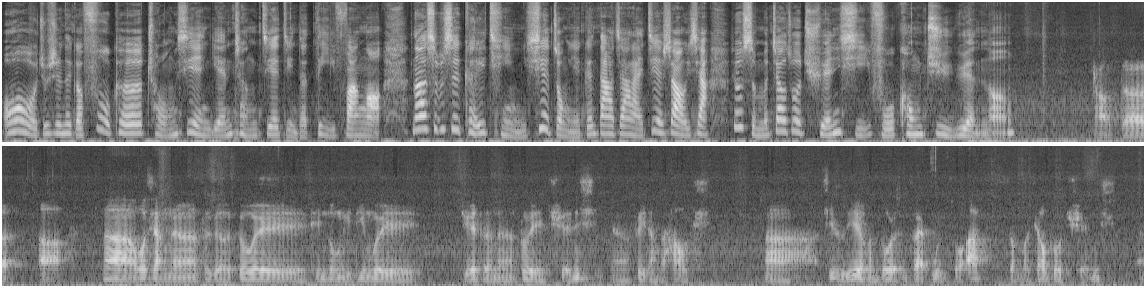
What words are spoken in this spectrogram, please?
哦，就是那个妇科重现盐城街景的地方哦。那是不是可以请谢总也跟大家来介绍一下，就什么叫做全息浮空剧院呢？好的。啊，那我想呢，这个各位听众一定会觉得呢，对全息呢非常的好奇。啊，其实也有很多人在问说啊，什么叫做全息呢？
